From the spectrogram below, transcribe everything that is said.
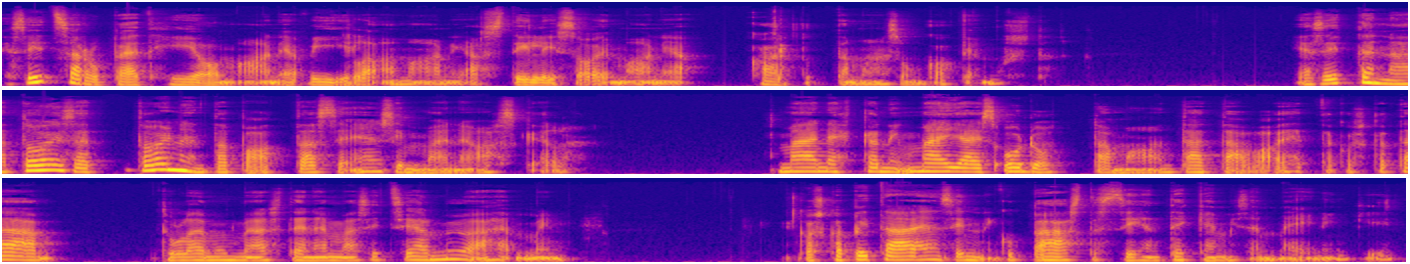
Ja sit sä rupeat hiomaan ja viilaamaan ja stilisoimaan ja kartuttamaan sun kokemusta. Ja sitten nämä toiset, toinen tapa ottaa se ensimmäinen askel. Mä en ehkä, mä en jäisi odottamaan tätä vaihetta, koska tämä tulee mun mielestä enemmän sitten siellä myöhemmin. Koska pitää ensin niin kuin päästä siihen tekemisen meininkiin.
